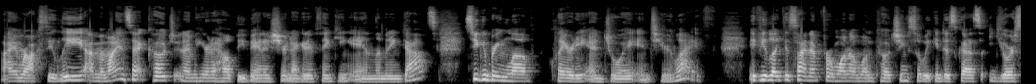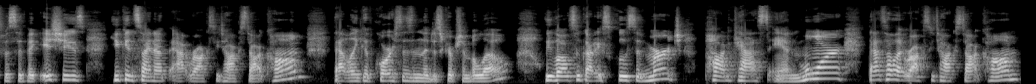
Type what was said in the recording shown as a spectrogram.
I am Roxy Lee. I'm a mindset coach, and I'm here to help you banish your negative thinking and limiting doubts so you can bring love, clarity, and joy into your life. If you'd like to sign up for one on one coaching so we can discuss your specific issues, you can sign up at roxytalks.com. That link, of course, is in the description below. We've also got exclusive merch, podcasts, and more. That's all at roxytalks.com.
